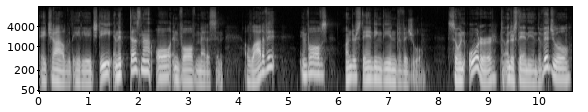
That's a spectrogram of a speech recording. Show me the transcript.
a child with ADHD and it does not all involve medicine. A lot of it involves understanding the individual. So in order to understand the individual,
